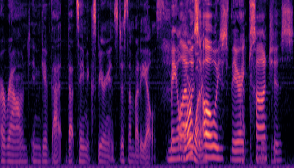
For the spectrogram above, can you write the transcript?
around and give that, that same experience to somebody else, male Well, or I was woman. always very Absolutely. conscious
